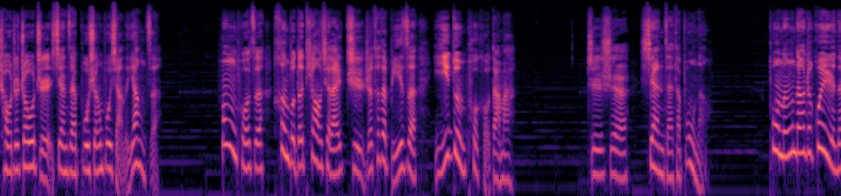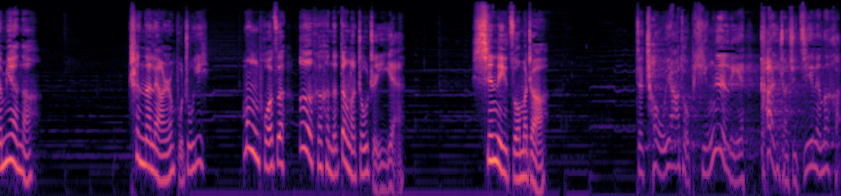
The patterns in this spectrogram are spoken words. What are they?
瞅着周芷现在不声不响的样子，孟婆子恨不得跳起来指着她的鼻子一顿破口大骂。只是现在她不能。不能当着贵人的面呢。趁那两人不注意，孟婆子恶狠狠地瞪了周芷一眼，心里琢磨着：这臭丫头平日里看上去机灵的很，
